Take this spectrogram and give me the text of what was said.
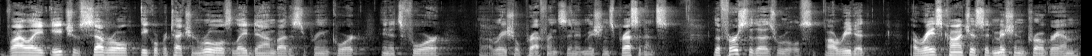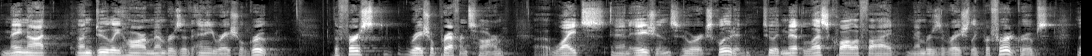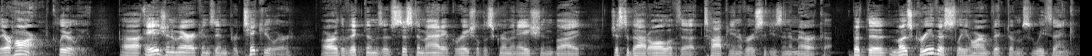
violate each of several equal protection rules laid down by the Supreme Court in its four uh, racial preference and admissions precedents. The first of those rules, I'll read it a race conscious admission program may not unduly harm members of any racial group. The first racial preference harm uh, whites and Asians who are excluded to admit less qualified members of racially preferred groups, they're harmed, clearly. Uh, Asian Americans, in particular, are the victims of systematic racial discrimination by just about all of the top universities in America. But the most grievously harmed victims, we think,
